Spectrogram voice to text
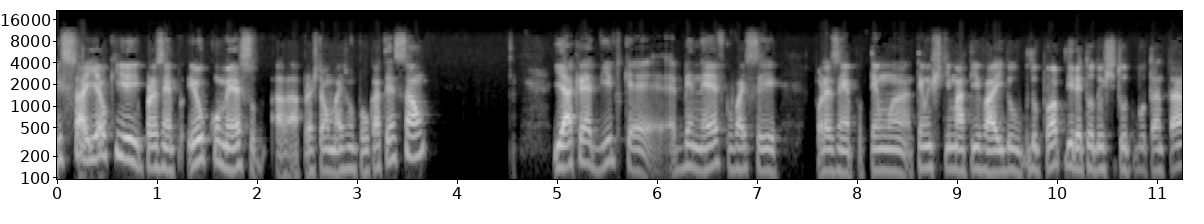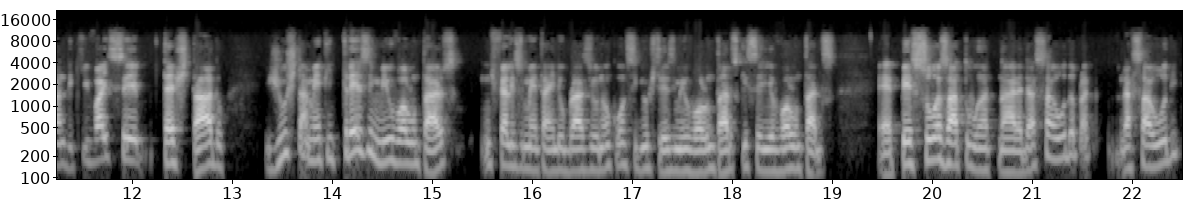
Isso aí é o que, por exemplo, eu começo a, prestar mais um pouco atenção e acredito que é, é benéfico, vai ser, por exemplo, tem uma, tem uma estimativa aí do, do próprio diretor do Instituto Butantan de que vai ser testado justamente em 13 mil voluntários. Infelizmente, ainda o Brasil não conseguiu os 13 mil voluntários, que seriam voluntários, é, pessoas atuantes na área da saúde, pra, da saúde,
